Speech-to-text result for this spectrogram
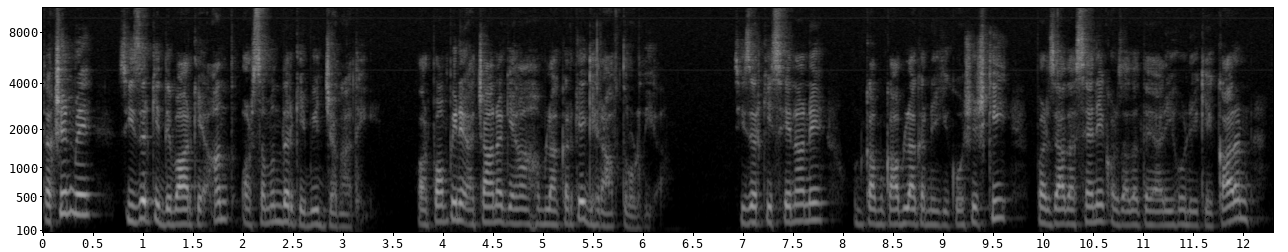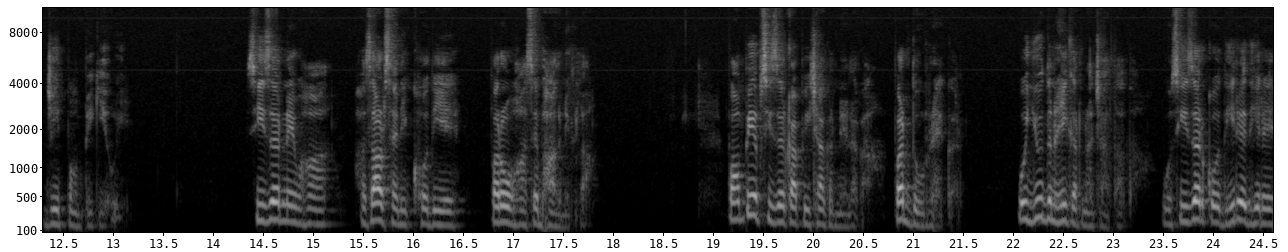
दक्षिण में सीजर की दीवार के अंत और समुद्र के बीच जगह थी और पॉम्पी ने अचानक यहाँ हमला करके घेराव तोड़ दिया। सीजर की सेना ने उनका मुकाबला करने की कोशिश की, पर ज़्यादा सैनिक और ज़्यादा तैयारी होने के कारण जीत पॉम्पी की हुई। सीजर ने वहाँ हज़ार सैनिक खो दिए, पर वो वहाँ से भाग निकला। पॉम्पी अब सीजर का पीछा करने लगा, पर दूर रहकर। वो युद्ध नहीं करना चाहता था। वो सीजर को धीरे धीरे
